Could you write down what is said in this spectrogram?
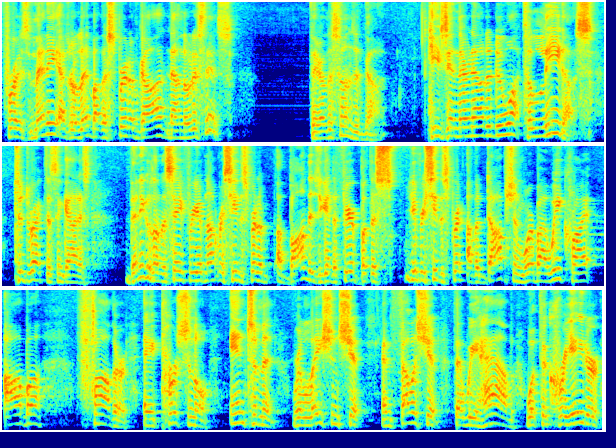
For as many as are led by the Spirit of God, now notice this, they are the sons of God. He's in there now to do what? To lead us, to direct us and guide us. Then he goes on to say, For you have not received the spirit of, of bondage again to fear, but the, you've received the spirit of adoption, whereby we cry, Abba, Father, a personal, intimate relationship and fellowship that we have with the Creator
